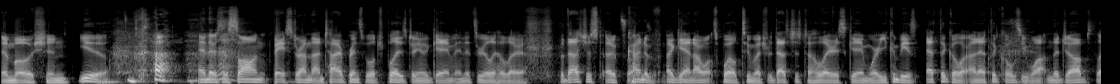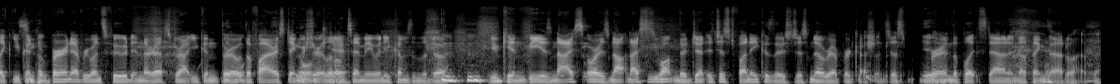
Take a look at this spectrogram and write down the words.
Emotion You," and there's a song based around that entire principle which plays during the game, and it's really hilarious. But that's just a kind of again, I won't spoil too much, but that's just a hilarious game where you can be as ethical or unethical as you want in the jobs. Like you can, burn everyone's food in the restaurant, you can throw the fire extinguisher at little. Timmy when he comes in the door. you can be as nice or as not nice as you want. Gen- it's just funny because there's just no repercussions. Just Yeah. burn the plates down and nothing bad will happen.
